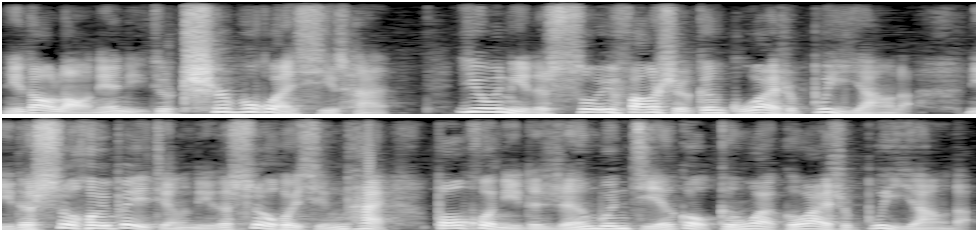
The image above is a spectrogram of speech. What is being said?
你到老年你就吃不惯西餐，因为你的思维方式跟国外是不一样的，你的社会背景、你的社会形态，包括你的人文结构跟外国外是不一样的。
